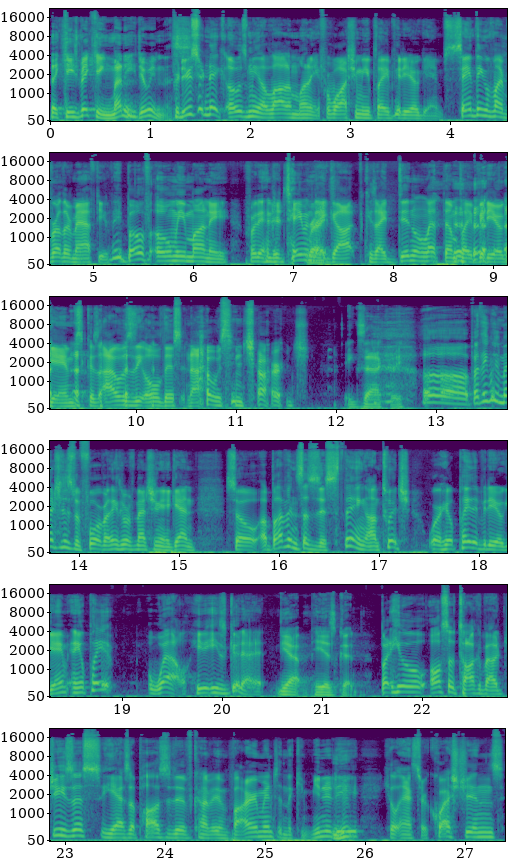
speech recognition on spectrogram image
Like he's making money doing this. Producer Nick owes me a lot of money for watching me play video games. Same thing with my brother Matthew. They both owe me money for the entertainment they got because I didn't let them play video games because I was the oldest and I was in charge. Exactly. Uh, but I think we mentioned this before, but I think it's worth mentioning again. So Blevins does this thing on Twitch where he'll play the video game and he'll play it well. He, he's good at it. Yeah, he is good. But he'll also talk about Jesus. He has a positive kind of environment in the community. Mm-hmm. He'll answer questions.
